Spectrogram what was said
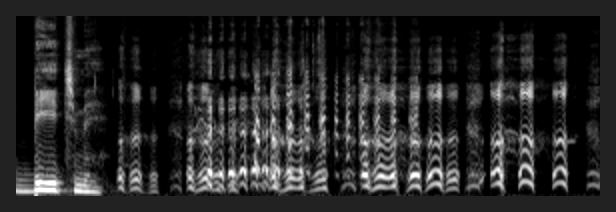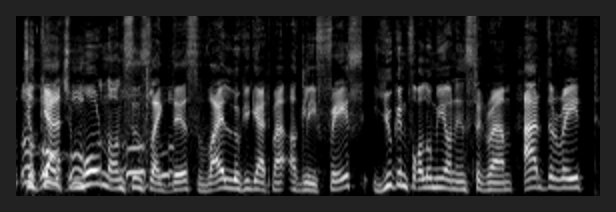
बीच में to catch more nonsense like this while looking at my ugly face, you can follow me on Instagram at the rate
